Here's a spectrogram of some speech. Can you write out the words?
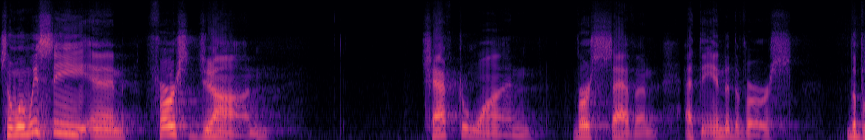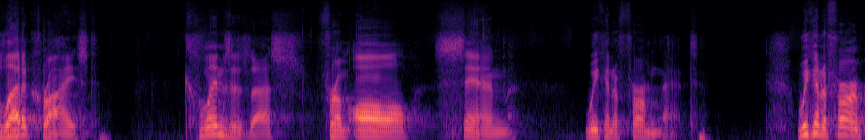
So when we see in 1 John chapter 1, verse 7, at the end of the verse, the blood of Christ cleanses us from all sin, we can affirm that. We can affirm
